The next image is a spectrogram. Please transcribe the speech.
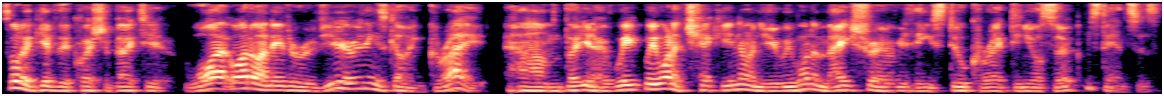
sort of give the question back to you, why why do I need a review? Everything's going great, um, but you know, we we want to check in on you, we want to make sure everything's still correct in your circumstances.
